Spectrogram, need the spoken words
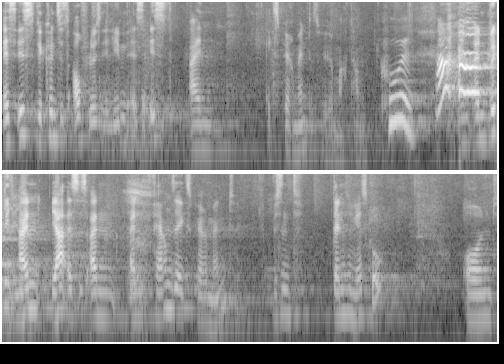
Es ist, wir können es jetzt auflösen, ihr Lieben, es ist ein Experiment, das wir gemacht haben. Cool. Ein, ein, wirklich ein, ja, es ist ein, ein Fernsehexperiment. Wir sind Dennis und Jesko. Und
